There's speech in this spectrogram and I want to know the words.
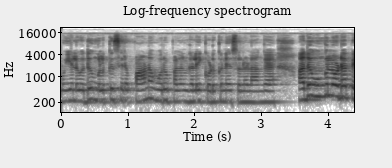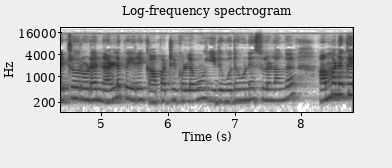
முயலுவது உங்களுக்கு சிறப்பான ஒரு பலன்களை கொடுக்குன்னே சொல்லலாங்க. அது உங்களோட பெற்றோரோட நல்ல பெயரை காப்பாற்றி கொள்ளவும் இது உதவுன்னே சொல்லலாங்க. அம்மனுக்கு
